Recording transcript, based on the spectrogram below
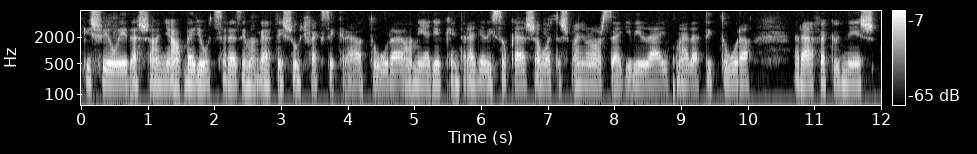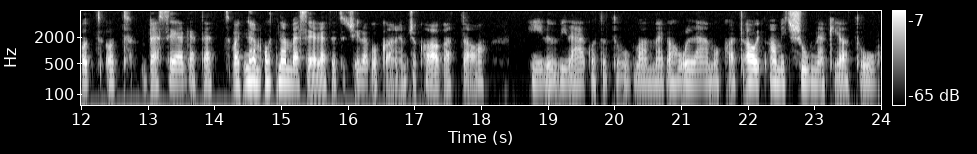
kisfiú édesanyja, begyógyszerezi magát, és úgy fekszik rá a tóra, ami egyébként reggeli szokása volt a spanyolországi villájuk melletti tóra, ráfeküdni, és ott, ott beszélgetett, vagy nem, ott nem beszélgetett a csillagokkal, nem csak hallgatta a élő világot a tóban, meg a hullámokat, ahogy, amit súg neki a tó,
